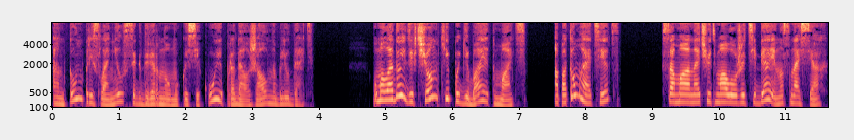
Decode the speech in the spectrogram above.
Антон прислонился к дверному косяку и продолжал наблюдать. У молодой девчонки погибает мать, а потом и отец. Сама она чуть моложе тебя и на сносях.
